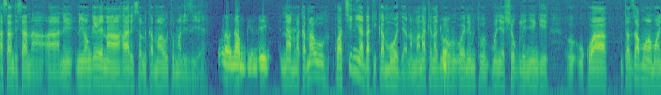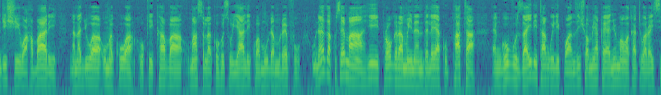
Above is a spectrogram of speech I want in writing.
asante sana uh, ni, niongee na Harrison Kamau tumalizie. Na- Naam, BMJ. Naam, Kamau, kwa chini ya dakika moja, na maanake najua wewe ni mtu mwenye shughuli nyingi, u- u- kwa mtazamo wa mwandishi wa habari, na najua umekuwa ukikava maswala kuhusu YALI kwa muda mrefu, unaweza kusema hii programu inaendelea kupata eh, nguvu zaidi tangu ilipoanzishwa miaka ya nyuma wakati wa Rais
